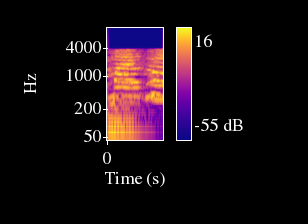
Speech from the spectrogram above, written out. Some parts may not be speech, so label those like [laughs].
my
